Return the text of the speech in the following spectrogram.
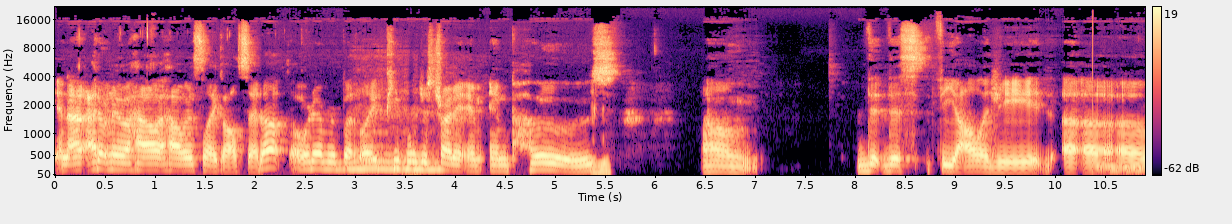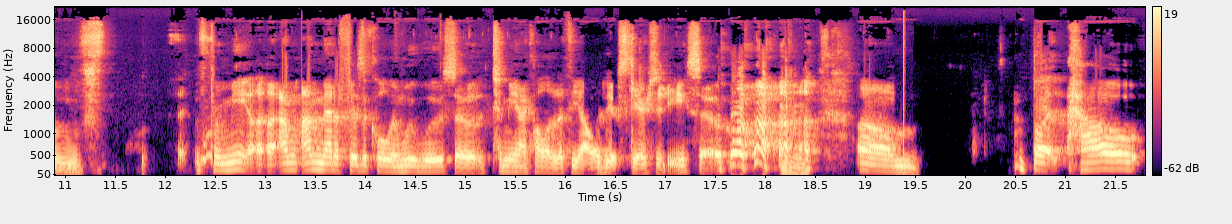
and I, I, don't know how, how it's like all set up or whatever, but like mm. people just try to Im- impose mm-hmm. um, th- this theology uh, uh, of. For me, uh, I'm, I'm metaphysical and woo woo, so to me, I call it a theology of scarcity. So, mm-hmm. um, but how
